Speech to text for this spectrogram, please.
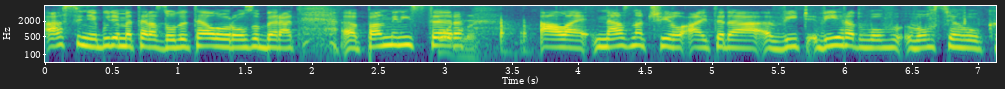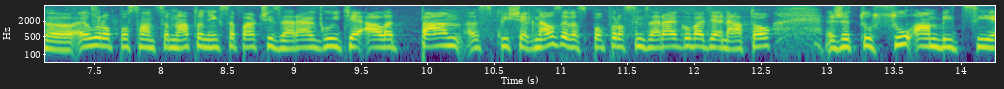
asi nebudeme teraz do detailov rozoberať. Uh, pán minister, ale naznačil aj teda výhradu vo vo vzťahu k europoslancom. Na to nech sa páči, zareagujte. Ale pán Spišek, naozaj vás poprosím zareagovať aj na to, že tu sú ambície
